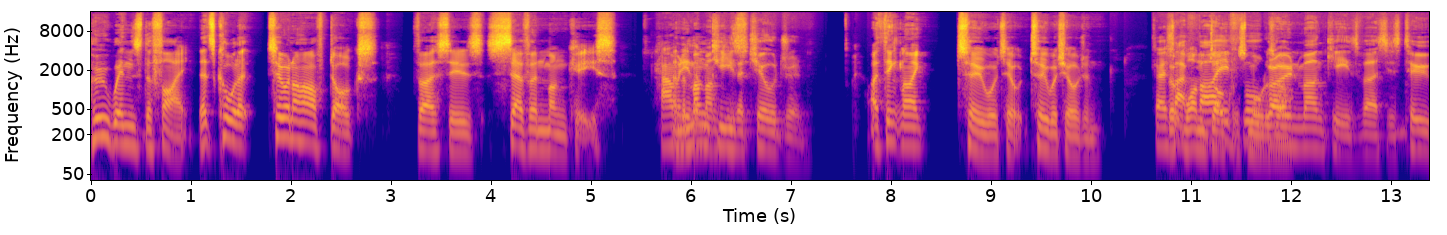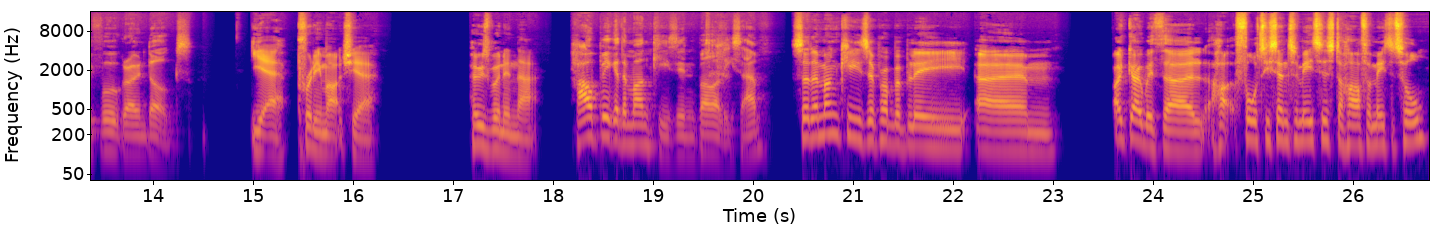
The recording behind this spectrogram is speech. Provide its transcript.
who wins the fight? Let's call it two and a half dogs versus seven monkeys. How many the monkeys, monkeys are children? I think like two were two, two were children. So it's But like one dog five was small as well. full-grown monkeys versus two full-grown dogs. Yeah, pretty much. Yeah. Who's winning that? How big are the monkeys in Bali, Sam? So the monkeys are probably, um, I'd go with uh, 40 centimeters to half a meter tall.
